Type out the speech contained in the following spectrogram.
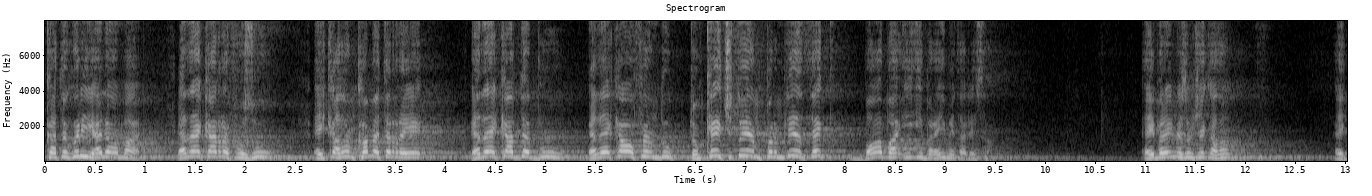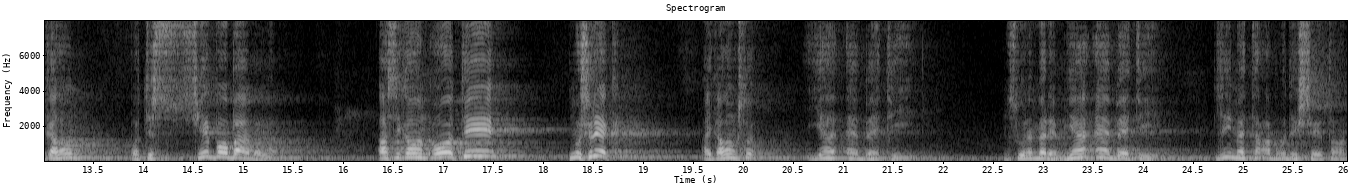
kategori hala ma edhe e ka refuzu e i ka thon ka me të rreh edhe e ka dëbu edhe e ka ofendu tona këto qitu jon përmbledh tek baba i Ibrahimit a.s. E Ibrahimi a.s. ç'i ka thon a i ka thon po ti s'je baba jem ma as s'i ka thon o ti mushrik ai i ka thon kështu ja ebeti në suren Merjem ja ebeti lime ta'budi shejtan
